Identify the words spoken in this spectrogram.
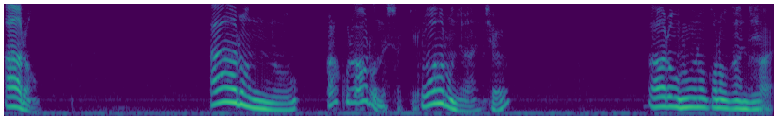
アーロン。アーロンのあれこれあるんでしたっけ？これアーロンじゃない？違う？アーロン風のこの感じ、はい。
